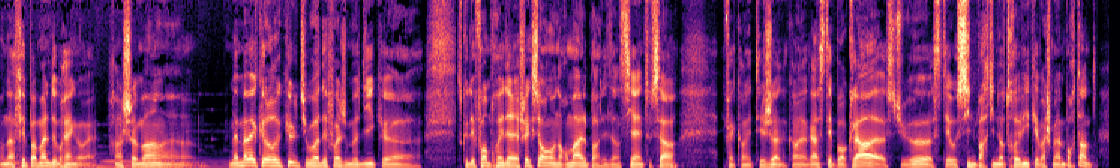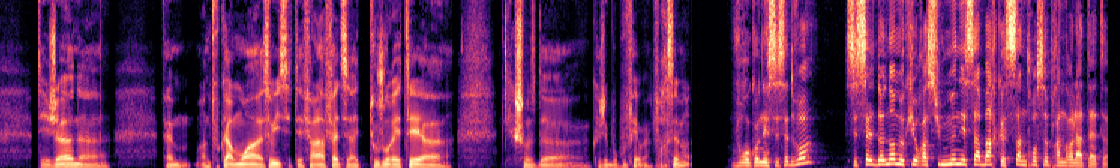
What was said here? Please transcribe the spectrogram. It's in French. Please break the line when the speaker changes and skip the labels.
On a fait pas mal de bringues, ouais. Franchement, euh, même avec le recul, tu vois, des fois, je me dis que. Parce que des fois, on prenait des réflexions normales par les anciens et tout ça. Enfin, quand on était jeune. Quand, à cette époque-là, euh, si tu veux, c'était aussi une partie de notre vie qui est vachement importante. T'es jeune. euh, en tout cas, moi, oui, c'était faire la fête, ça a toujours été euh, quelque chose que j'ai beaucoup fait, ouais, forcément.
Vous reconnaissez cette voix? C'est celle d'un homme qui aura su mener sa barque sans trop se prendre la tête.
